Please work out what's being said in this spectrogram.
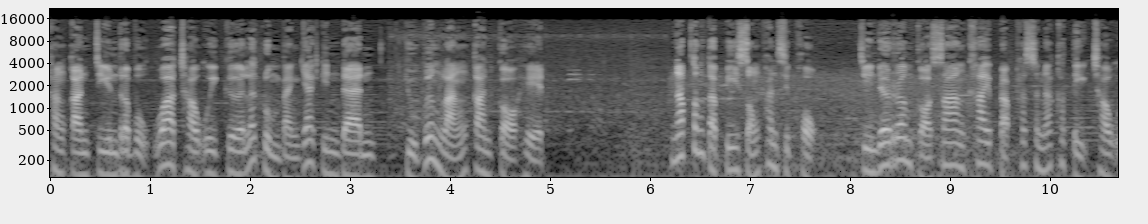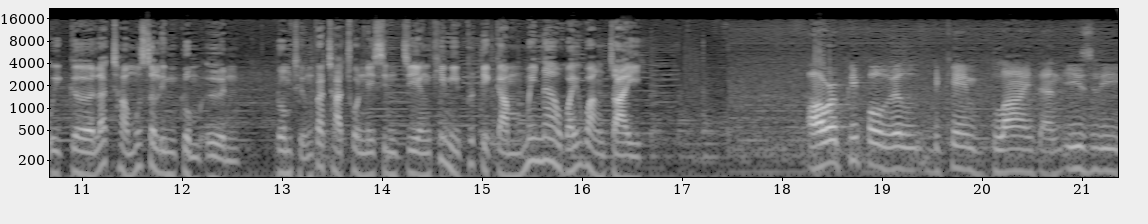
ทางการจีนระบุว่าชาวอุยเกอร์และกลุ่มแบ่งแยกดินแดน อยู่เบื้องหลังการก่อเหตุ นับตั้งแต่ปี 2016 จีนได้เริ่มก่อสร้างค่ายปรับทัศนคติชาวอุยเกอร์และชาวมุสลิมกลุ่มอื่น รวมถึงประชาชนในซินเจียงที่มีพฤติกรรมไม่น่าไว้วางใจ our people will become blind and easily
